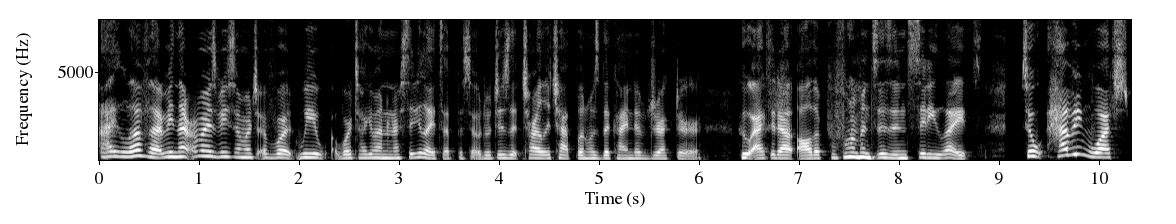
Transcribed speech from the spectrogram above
I love that. I mean, that reminds me so much of what we were talking about in our City Lights episode, which is that Charlie Chaplin was the kind of director who acted out all the performances in City Lights. So, having watched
